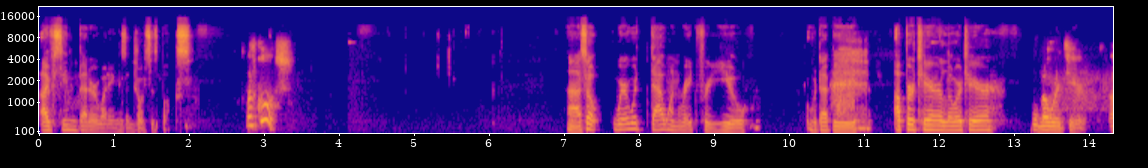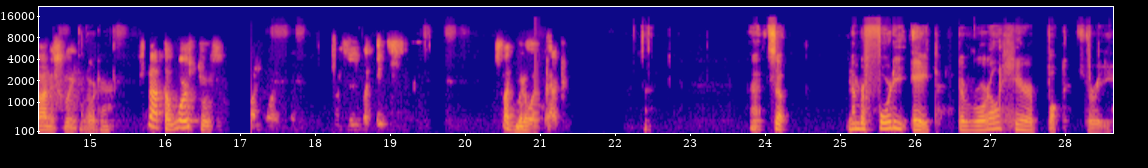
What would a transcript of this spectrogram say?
i've seen better weddings in choices books Of course. uh, so where would that one rate for you would that be upper tier lower tier Lower tier, honestly. lower tier It's not the worst choice. But it's it's like middle of the pack. Uh, so, number 48, The Royal Heir Book 3,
